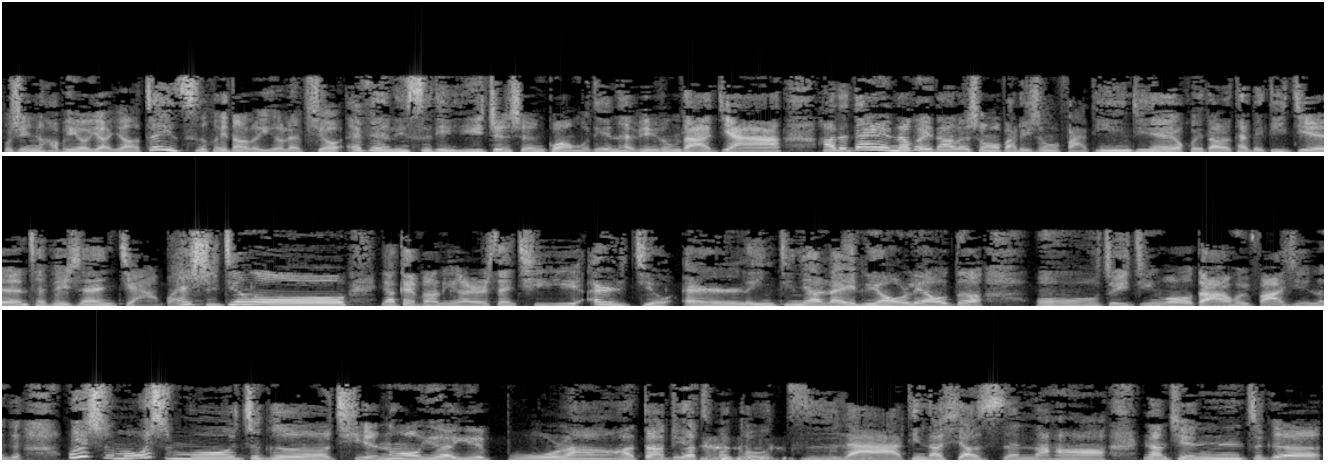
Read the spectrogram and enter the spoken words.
我是你的好朋友瑶瑶，再一次回到了 You Live Show FM 零四点一正声广播电台，陪同大家。好的，当然呢，回到了生活法律生活法庭，今天又回到了台北地检蔡佩珊检官时间喽，要开放零二三七二九二零，今天要来聊聊的哦，最近哦，大家会发现那个为什么为什么这个钱哦越来越薄啦啊？到底要怎么投资啦？听到笑声了哈，让钱这个。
